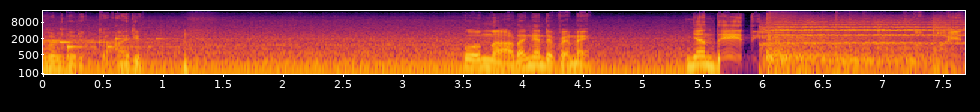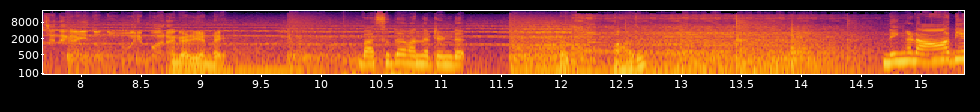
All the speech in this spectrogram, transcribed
ഇവളുടെ ഒരു കാര്യം. ഒന്ന് അടങ്ങന്റെ പെണ്ണെ. ഞാൻ ദേ എത്തി. അമ്മായിയച്ഛന്റെ കയ്യിൽ നിന്ന് ഊരിപ്പോരാൻ കഴിയണ്ടേ? വസുത വന്നിട്ടുണ്ട്. ആര്? നിങ്ങളുടെ ആദ്യ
